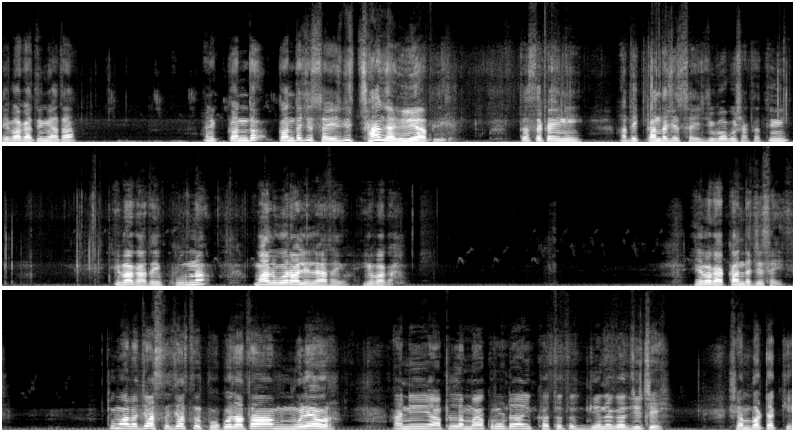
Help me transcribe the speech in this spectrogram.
हे बघा तुम्ही आता. आणि कंद कंदाची साईज बी छान झालेली आहे आपली. तसं काही नाही. आता कंदाची साईज बी बघू शकता तुम्ही. हे बघा आता हे पूर्ण माल वर आलेला आहे आता. हे बघा. हे बघा कांद्याची साईज तुम्हाला जास्त जास्त फोकस आता मुळ्यावर आणि आपल्याला मायक्रोट आणि खतं तर देणं गरजेचे आहे. शंभर टक्के.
